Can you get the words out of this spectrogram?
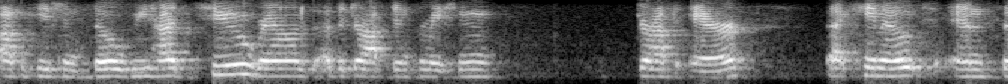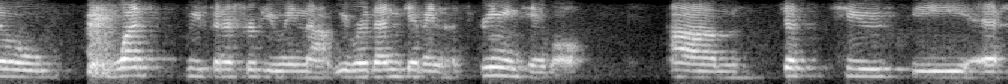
application, so we had two rounds of the draft information, draft AIR that came out. And so once we finished reviewing that, we were then given a screening table um, just to see if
